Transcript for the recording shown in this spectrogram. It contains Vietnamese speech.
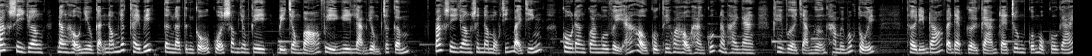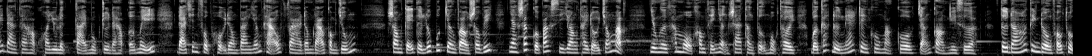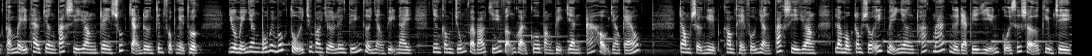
Park Si Young, năng hậu nhiều cảnh nóng nhất K-pop, từng là tình cũ của Song Joong Ki, bị chồng bỏ vì nghi lạm dụng chất cấm. Park Si Yeon sinh năm 1979, cô đăng quang ngôi vị Á hậu cuộc thi Hoa hậu Hàn Quốc năm 2000 khi vừa chạm ngưỡng 21 tuổi. Thời điểm đó, vẻ đẹp gợi cảm trẻ trung của một cô gái đang theo học khoa du lịch tại một trường đại học ở Mỹ đã chinh phục hội đồng ban giám khảo và đông đảo công chúng. Song kể từ lúc bước chân vào showbiz, nhan sắc của Park Si Yeon thay đổi chóng mặt. Nhiều người hâm mộ không thể nhận ra thần tượng một thời bởi các đường nét trên khuôn mặt cô chẳng còn như xưa. Từ đó, tin đồn phẫu thuật thẩm mỹ theo chân Park Si Yeon trên suốt chặng đường chinh phục nghệ thuật. Dù mỹ nhân 41 tuổi chưa bao giờ lên tiếng thừa nhận việc này, nhưng công chúng và báo chí vẫn gọi cô bằng biệt danh Á hậu giao kéo. Trong sự nghiệp, không thể phủ nhận Park Si Yeon là một trong số ít mỹ nhân thoát mát người đẹp đi diễn của xứ sở Kim Chi.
